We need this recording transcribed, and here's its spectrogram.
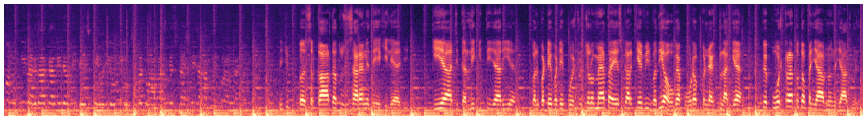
ਤੁਹਾਨੂੰ ਕੀ ਲੱਗਦਾ ਅਕਾਲੀ ਦਲ ਦੀ ਬੇਸ ਕਿਹੋ ਜਿਹੀ ਹੋਊਗੀ? ਲੋਕ ਸਭਾ ਚੋਣਾਂ ਵਾਸਤੇ ਸਪੈਸ਼ਲੀ ਸਾਡਾ ਫਿਰੋਜ਼ਪੁਰ ਹਲਕਾ ਜੀ ਸਰਕਾਰ ਦਾ ਤੁਸੀਂ ਸਾਰਿਆਂ ਨੇ ਦੇਖ ਹੀ ਲਿਆ ਜੀ। ਕੀ ਅੱਜ ਗੱਲ ਹੀ ਕੀਤੀ ਜਾ ਰਹੀ ਹੈ? ਕੱਲ ਵੱਡੇ ਵੱਡੇ ਪੋਸਟਰ। ਚਲੋ ਮੈਂ ਤਾਂ ਇਸ ਕਰਕੇ ਵੀ ਵਧੀਆ ਹੋ ਗਿਆ ਕੋਡ ਆਫ ਕੰਡਕਟ ਲੱਗ ਗਿਆ ਕਿ ਪੋਸਟਰਾਂ ਤੋਂ ਤਾਂ ਪੰਜਾਬ ਨੂੰ ਨਿਜਾਤ ਮਿਲੇ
